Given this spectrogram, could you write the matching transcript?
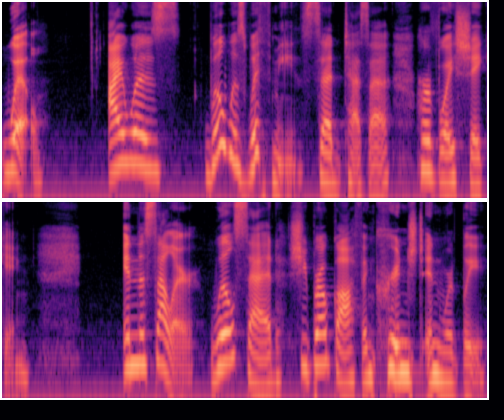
Will, I was Will was with me," said Tessa, her voice shaking. In the cellar, Will said she broke off and cringed inwardly.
